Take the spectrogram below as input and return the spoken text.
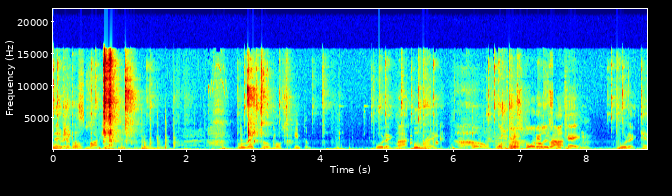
Hedges. Bureg. Yuji.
